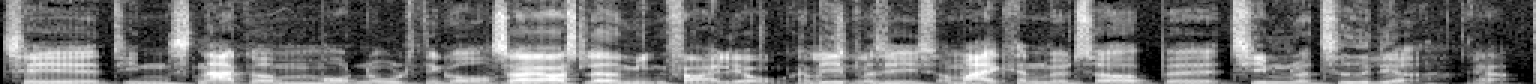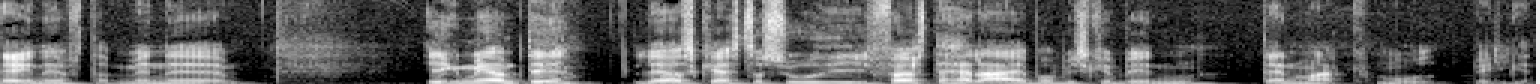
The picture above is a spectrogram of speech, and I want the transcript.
til din snak om Morten Olsen i går. Så har jeg også lavet min fejl i år, kan man Lige sige. præcis. Og Mike han mødte sig op øh, 10 minutter tidligere Ja. dagen efter. Men øh, ikke mere om det. Lad os kaste os ud i første halvleg, hvor vi skal vende Danmark mod Belgien.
